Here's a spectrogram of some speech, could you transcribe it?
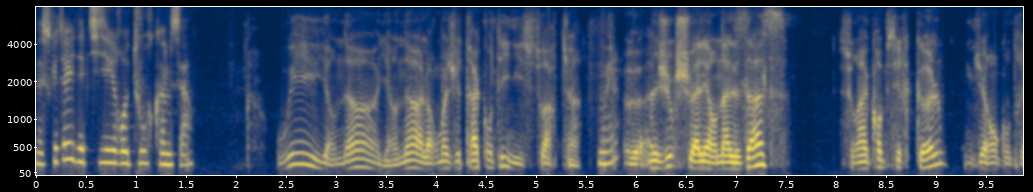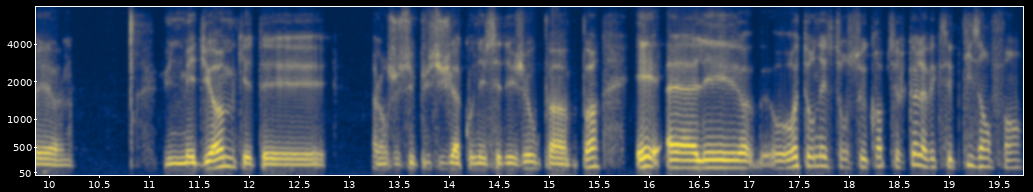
Est-ce que tu as eu des petits retours comme ça? Oui, il y en a, il y en a. Alors moi, je vais te raconter une histoire. Tiens, euh, un jour, je suis allé en Alsace sur un crop circle. J'ai rencontré euh, une médium qui était, alors je ne sais plus si je la connaissais déjà ou pas, et elle est euh, retournée sur ce crop circle avec ses petits enfants.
